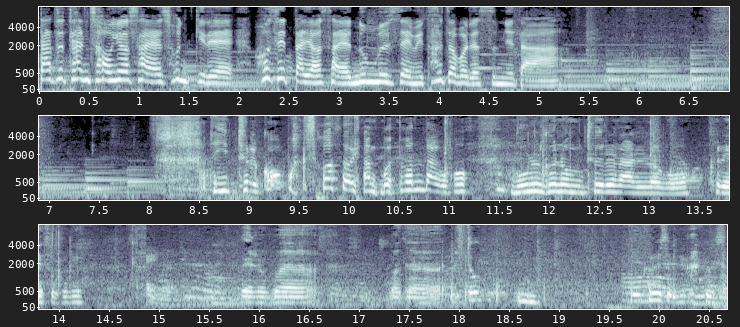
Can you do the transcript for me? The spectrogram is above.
따뜻한 정 여사의 손길에 호세따 여사의 눈물샘이 터져버렸습니다. 이틀을 꼬박 서서 그냥 못 한다고 물 그놈 드러나려고 그래서 그래 Pero ma, mga ito, 그래서 그래서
